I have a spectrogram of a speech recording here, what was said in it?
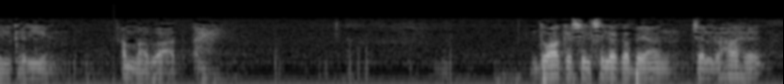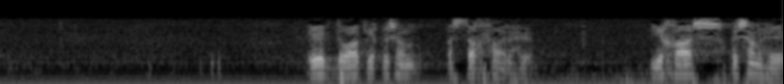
الكريم. اما بعد. دعا کے سلسلے کا بیان چل رہا ہے. ایک دعا کی قسم استغفار ہے. یہ خاص قسم ہے.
